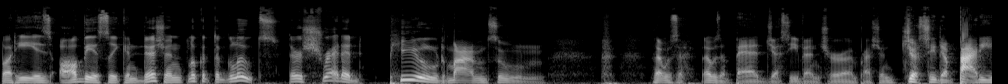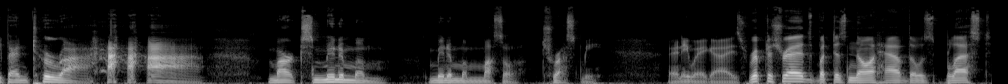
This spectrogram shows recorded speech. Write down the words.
but he is obviously conditioned. Look at the glutes. They're shredded. Peeled monsoon. That was a that was a bad Jesse Ventura impression. Jesse the Body Ventura. Ha ha ha. Mark's minimum minimum muscle. Trust me. Anyway, guys, ripped to shreds, but does not have those blessed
